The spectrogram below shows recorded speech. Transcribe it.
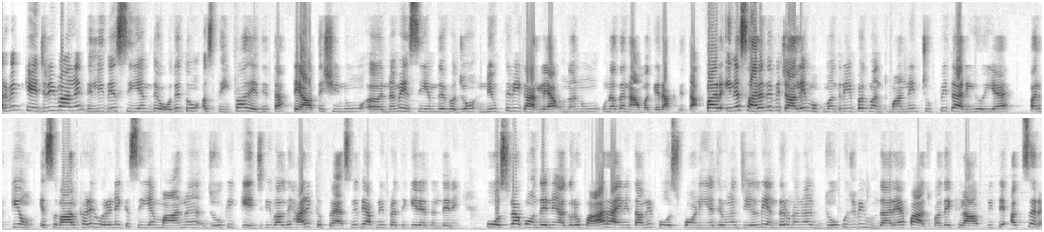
ਅਰਵਿੰਦ ਕੇਜਰੀਵਾਲ ਨੇ ਦਿੱਲੀ ਦੇ ਸੀਐਮ ਦੇ ਅਹੁਦੇ ਤੋਂ ਅਸਤੀਫਾ ਦੇ ਦਿੱਤਾ ਤੇ ਆਤਿਸ਼ੀ ਨੂੰ ਅਹ, ਨਵੇਂ ਸੀਐਮ ਦੇ ਵਜੋਂ ਨਿਯੁਕਤ ਵੀ ਕਰ ਲਿਆ ਉਹਨਾਂ ਨੂੰ ਉਹਨਾਂ ਦਾ ਨਾਮ ਅੱਗੇ ਰੱਖ ਦਿੱਤਾ। ਪਰ ਇਹਨਾਂ ਸਾਰਿਆਂ ਦੇ ਵਿਚਾਲੇ ਮੁੱਖ ਮੰਤਰੀ ਭਗਵੰਤ ਮਾਨ ਨੇ ਚੁੱਪੀ ਧਾਰੀ ਹੋਈ ਹੈ। ਪਰ ਕਿਉਂ? ਇਹ ਸਵਾਲ ਖੜੇ ਹੋ ਰਹੇ ਨੇ ਕਿ ਸੀਐਮ ਮਾਨ, ਜੋ ਕਿ ਕੇਜਰੀਵਾਲ ਦੇ ਹਰ ਇੱਕ ਫੈਸਲੇ ਤੇ ਆਪਣੀ ਪ੍ਰਤੀਕਿਰਿਆ ਦਿੰਦੇ ਨੇ, ਪੋਸਟਾਂ ਪਾਉਂਦੇ ਨੇ, ਅਗਰ ਉਹ ਬਾਹਰ ਆਏ ਨੇ ਤਾਂ ਵੀ ਪੋਸਟ ਪਾਉਣੀ ਹੈ, ਜੇ ਉਹਨਾਂ ਜੇਲ੍ਹ ਦੇ ਅੰਦਰ ਉਹਨਾਂ ਨਾਲ ਜੋ ਕੁਝ ਵੀ ਹੁੰਦਾ ਰਿਹਾ, ਭਾਜਪਾ ਦੇ ਖਿਲਾਫ ਵੀ, ਤੇ ਅਕਸਰ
